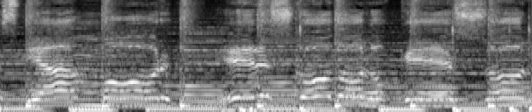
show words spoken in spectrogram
este amor, eres todo lo que soy.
